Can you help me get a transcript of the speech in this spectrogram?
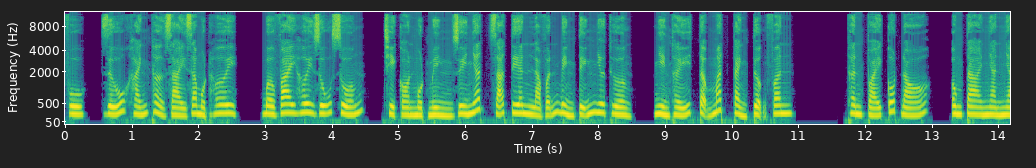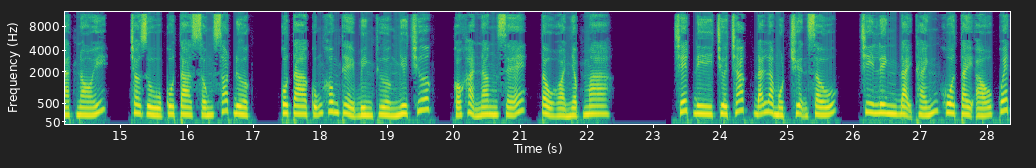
phu, Dữ Khánh thở dài ra một hơi, bờ vai hơi rũ xuống, chỉ còn một mình duy nhất giã tiên là vẫn bình tĩnh như thường, nhìn thấy tậm mắt cảnh tượng phân. Thân toái cốt đó, ông ta nhàn nhạt nói, cho dù cô ta sống sót được, cô ta cũng không thể bình thường như trước, có khả năng sẽ tẩu hỏa nhập ma. Chết đi chưa chắc đã là một chuyện xấu, chi linh đại thánh khua tay áo quét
